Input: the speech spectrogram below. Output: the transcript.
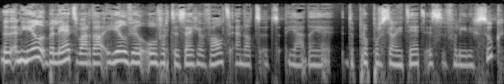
een heel beleid waar dat heel veel over te zeggen valt en dat, het, ja, dat je de proportionaliteit is volledig zoek.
